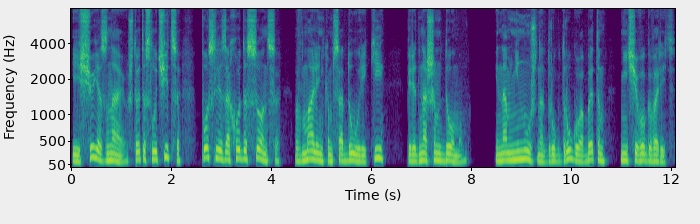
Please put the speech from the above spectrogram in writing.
И еще я знаю, что это случится после захода солнца в маленьком саду у реки перед нашим домом, и нам не нужно друг другу об этом ничего говорить.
